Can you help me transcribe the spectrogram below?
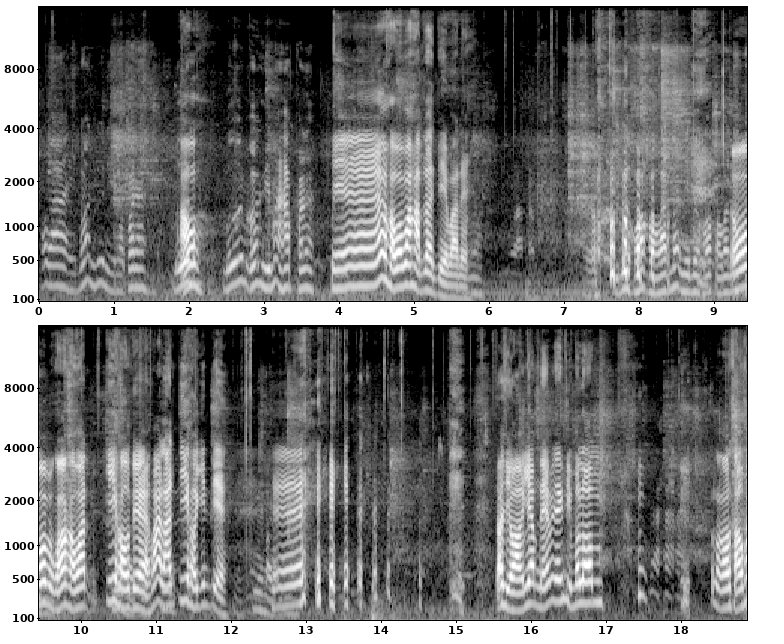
เขาไายนอนอยู่นี่นะพะนะมืเอามือเขาสิมาหับพะนะเมียเขาว่ามาหับตาเจ็บวันเนี่ยสิไปขอเขอวัดนะนี่ไปขอเขอวัดนะโอ้ไปขอเขาว่าจี้เขาเตี๋ยพาหลานจี้เขากินเตี๋ยนี่ เขาเฮ้ยตอนสิออกเยี่ยมไหนมันยังสิบลมต้องเอาเสาไฟ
